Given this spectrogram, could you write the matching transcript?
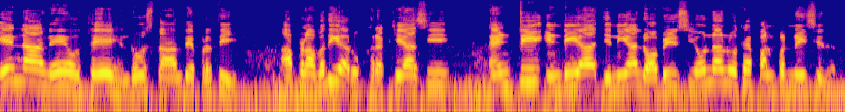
ਇਹਨਾਂ ਨੇ ਉੱਥੇ ਹਿੰਦੁਸਤਾਨ ਦੇ ਪ੍ਰਤੀ ਆਪਣਾ ਵਧੀਆ ਰੁਖ ਰੱਖਿਆ ਸੀ। ਐਂਟੀ ਇੰਡੀਆ ਜਿੰਨੀਆਂ ਲੌਬੀ ਸੀ, ਉਹਨਾਂ ਨੂੰ ਉੱਥੇ ਪਨਪਨ ਨਹੀਂ ਸੀ ਦਿੱਤਾ।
